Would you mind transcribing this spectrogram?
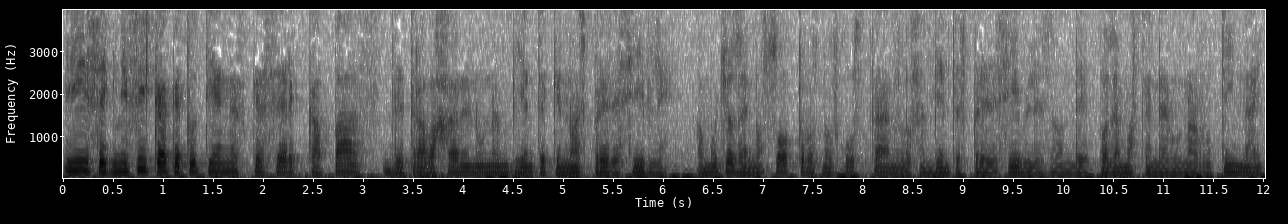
Y significa que tú tienes que ser capaz de trabajar en un ambiente que no es predecible, a muchos de nosotros nos gustan los ambientes predecibles, donde podemos tener una rutina y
